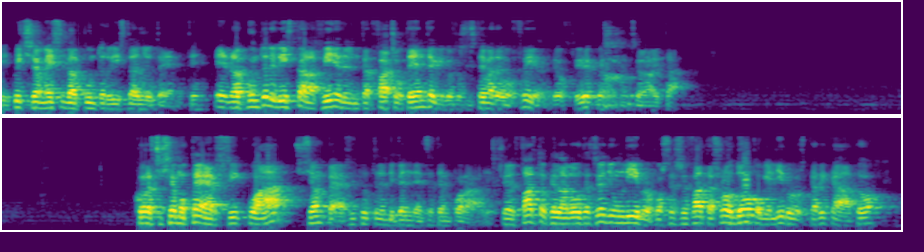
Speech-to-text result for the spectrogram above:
Quindi qui ci siamo messi dal punto di vista degli utenti e dal punto di vista alla fine dell'interfaccia utente che questo sistema deve offrire, deve offrire questa funzionalità. cosa ci siamo persi qua? Ci siamo persi tutte le dipendenze temporali, cioè il fatto che la valutazione di un libro possa essere fatta solo dopo che il libro l'ho scaricato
